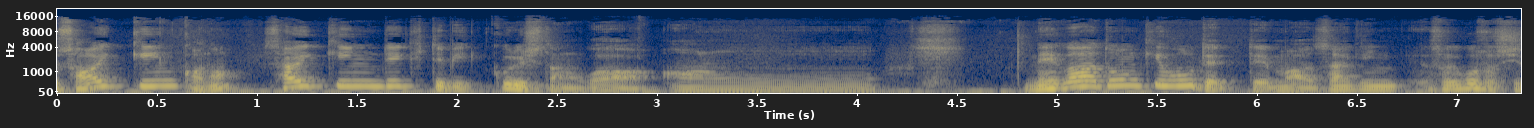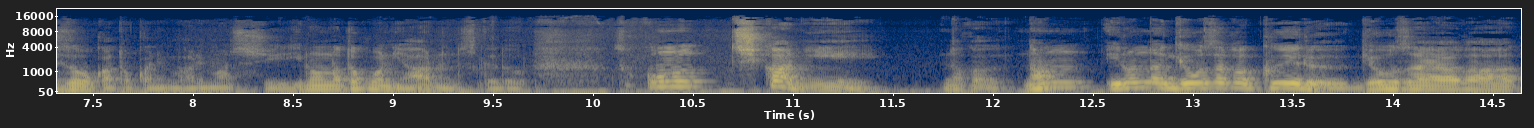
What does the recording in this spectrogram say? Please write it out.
最近かな？最近できてびっくりしたのが、あのー、メガドン・キホーテって、まあ、最近それこそ静岡とかにもありますしいろんなところにあるんですけどそこの地下になんかなんいろんな餃子が食える餃子屋が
